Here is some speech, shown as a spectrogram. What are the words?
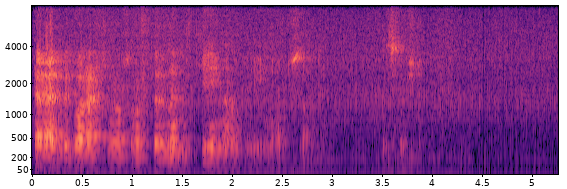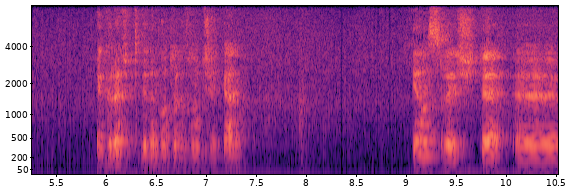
Herhalde bu araştırmanın sonuçlarının ilk yayınlandığı yayın oldu zaten. İzlemiştim. E, grafitilerin fotoğrafını çeken yanı sıra işte e,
